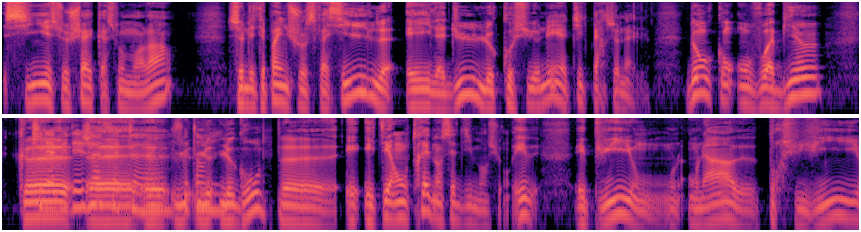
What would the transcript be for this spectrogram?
signer ce chèque à ce moment-là, ce n'était pas une chose facile et il a dû le cautionner à titre personnel. Donc on, voit bien que le, groupe était entré dans cette dimension. Et, et puis on, on a poursuivi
